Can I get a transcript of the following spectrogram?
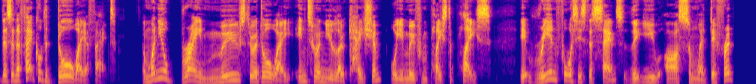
there's an effect called the doorway effect. And when your brain moves through a doorway into a new location or you move from place to place, it reinforces the sense that you are somewhere different,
